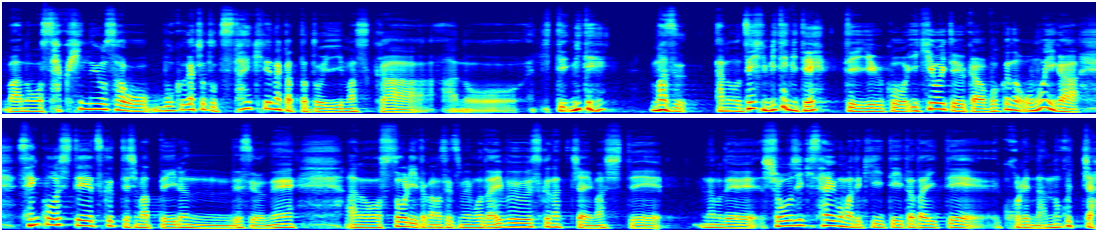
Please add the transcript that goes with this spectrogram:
まあ、の作品の良さを僕がちょっと伝えきれなかったと言いますかあの見て見てまずあのぜひ見てみてっていうこう勢いというか僕の思いが先行して作ってしまっているんですよね。あのストーリーとかの説明もだいぶ薄くなっちゃいましてなので正直最後まで聞いていただいてこれ何のこっちゃ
